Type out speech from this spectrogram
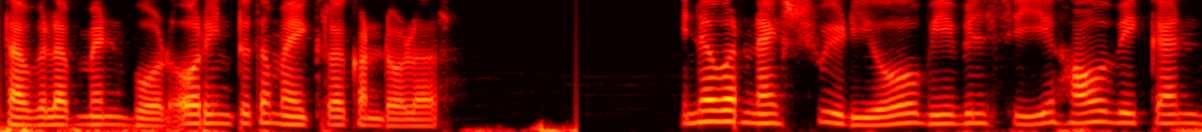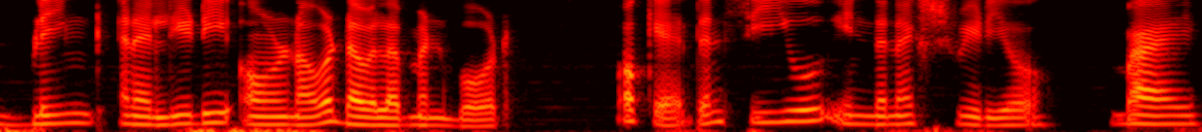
development board or into the microcontroller. In our next video, we will see how we can blink an LED on our development board. Okay, then see you in the next video. Bye.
